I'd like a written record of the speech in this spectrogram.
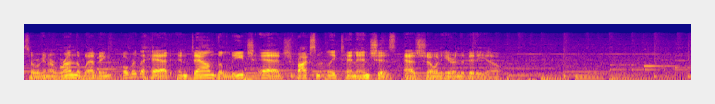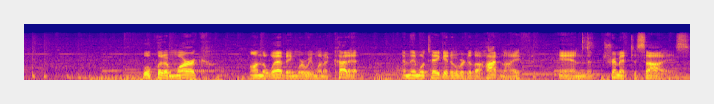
So we're going to run the webbing over the head and down the leech edge approximately 10 inches, as shown here in the video. We'll put a mark on the webbing where we want to cut it, and then we'll take it over to the hot knife and trim it to size.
